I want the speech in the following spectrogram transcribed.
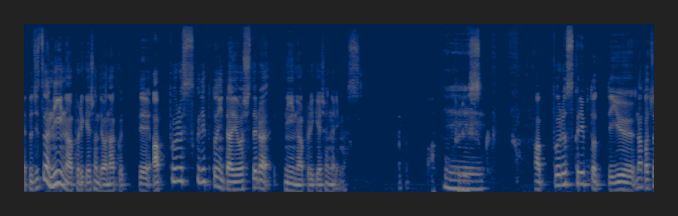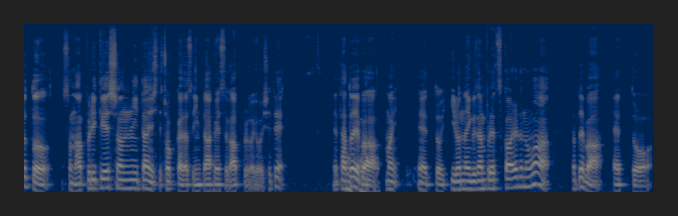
えっと、実は任意のアプリケーションではなくって、Apple Script に対応してる任意のアプリケーションになります。Apple Script っていう、なんかちょっとそのアプリケーションに対してちょっかい出すインターフェースが Apple が用意してて、で例えば、まあえっと、いろんなエグザンプルで使われるのは、例えば、えっと、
